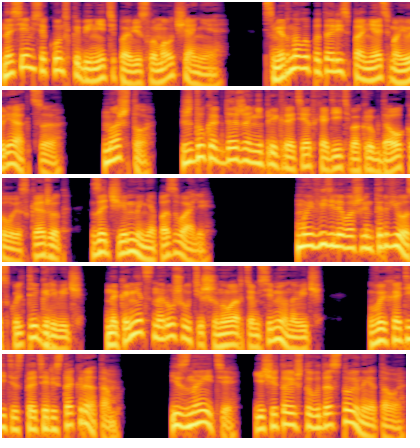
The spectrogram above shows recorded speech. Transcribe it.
На 7 секунд в кабинете повисло молчание. Смирновы пытались понять мою реакцию. Ну а что? Жду, когда же они прекратят ходить вокруг да около и скажут, зачем меня позвали. Мы видели ваше интервью, Аскольд Игоревич. Наконец нарушил тишину Артем Семенович. «Вы хотите стать аристократом. И знаете, я считаю, что вы достойны этого».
